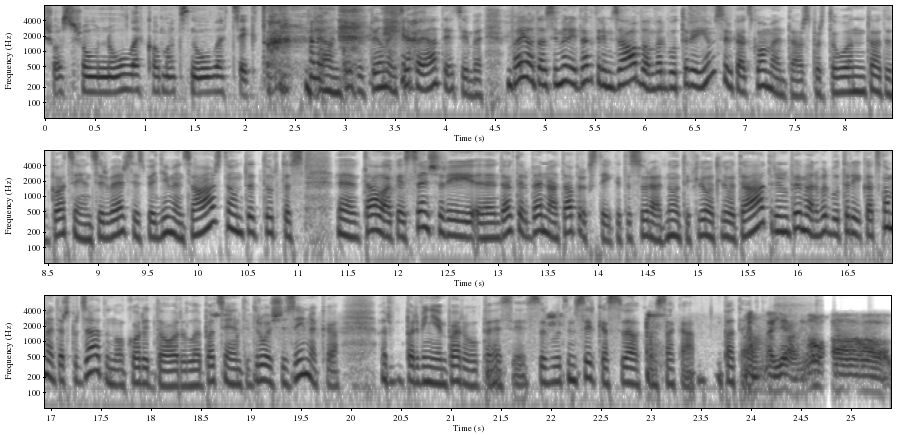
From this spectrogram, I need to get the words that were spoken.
šo šūnu 0,0 cik tur. Jā, tas ir pilnīgi citai attiecībai. Pajautāsim arī doktoram Zābam, varbūt arī jums ir kāds komentārs par to. Nu, tātad pacients ir vērsies pie ģimenes ārsta, un tad tur tas e, tālākais ceļš arī doktora Bernāta aprakstīja, ka tas varētu notikt ļoti, ļoti ātri. Nu, piemēram, varbūt arī kāds komentārs par dzētu no koridora, lai pacienti droši zina, ka ar, par viņiem parūpēsies. Varbūt jums ir kas vēl, ko sakām, pateikt. Jā, nu, uh,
